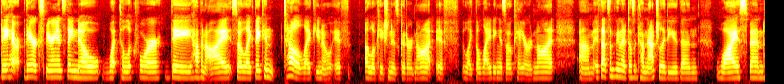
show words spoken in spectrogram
They ha- they're experienced, they know what to look for. They have an eye, so like they can tell like, you know, if a location is good or not, if like the lighting is okay or not. Um, if that's something that doesn't come naturally to you, then why spend,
